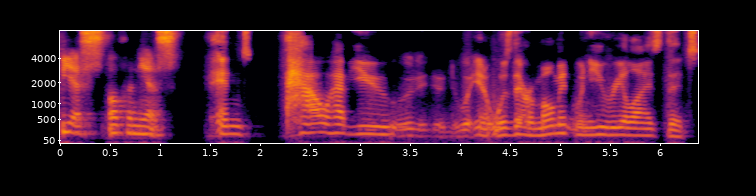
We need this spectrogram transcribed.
Yes, often yes. And how have you, you know, was there a moment when you realized that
